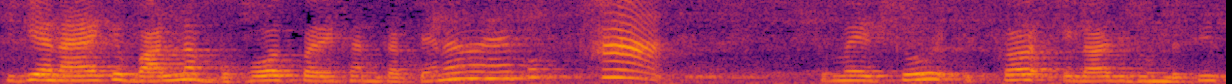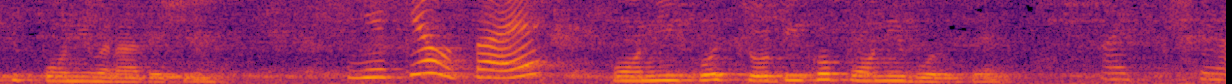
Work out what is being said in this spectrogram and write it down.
क्योंकि अनाया के बाल ना बहुत परेशान करते हैं ना अनाया को। हाँ तो मैं इसको इसका इलाज ढूंढती हूँ इसकी पोनी बना देती हूँ। ये क्या होता है? पोनी को चोटी को पोनी बोलते हैं। अच्छा।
